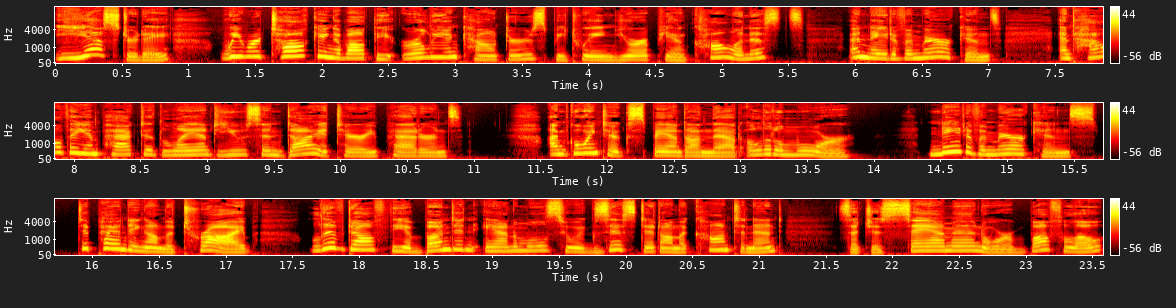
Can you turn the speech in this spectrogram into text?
Yesterday, we were talking about the early encounters between European colonists and Native Americans and how they impacted land use and dietary patterns. I'm going to expand on that a little more. Native Americans, depending on the tribe, lived off the abundant animals who existed on the continent, such as salmon or buffalo,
